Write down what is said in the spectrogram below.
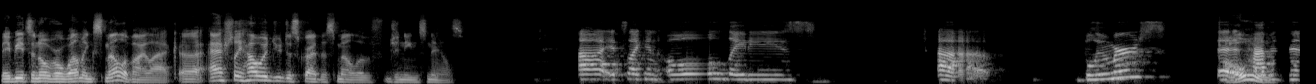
Maybe it's an overwhelming smell of lilac. Uh, Ashley, how would you describe the smell of Janine's nails? Uh, it's like an old lady's uh, bloomers that oh. haven't been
